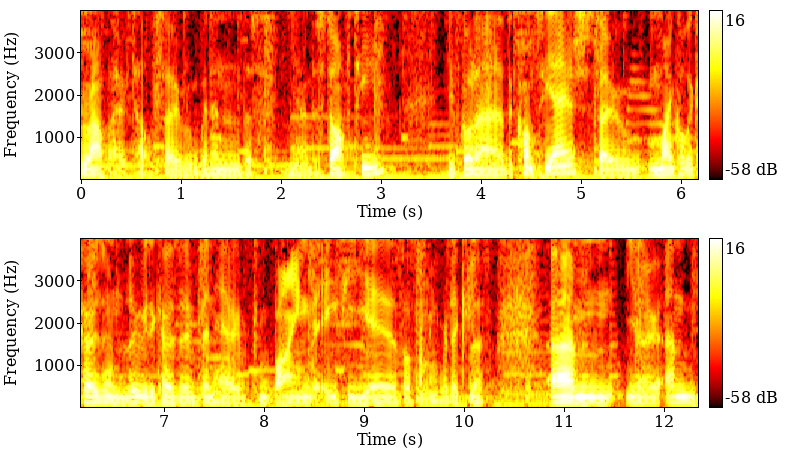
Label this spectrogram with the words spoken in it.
throughout the hotel. So within the, you know, the staff team, you've got uh, the concierge, so Michael de Cozar and Louis de Cozar have been here combined 80 years or something ridiculous. Um, you know, and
